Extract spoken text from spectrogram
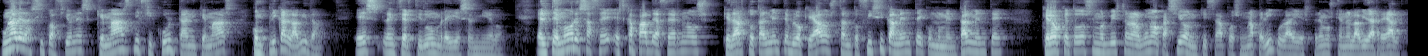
Una de las situaciones que más dificultan y que más complican la vida es la incertidumbre y es el miedo. El temor es, capaz de hacernos quedar totalmente bloqueados, tanto físicamente como mentalmente. Creo que todos hemos visto en alguna ocasión, quizá pues en una película, y esperemos que no en la vida real,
